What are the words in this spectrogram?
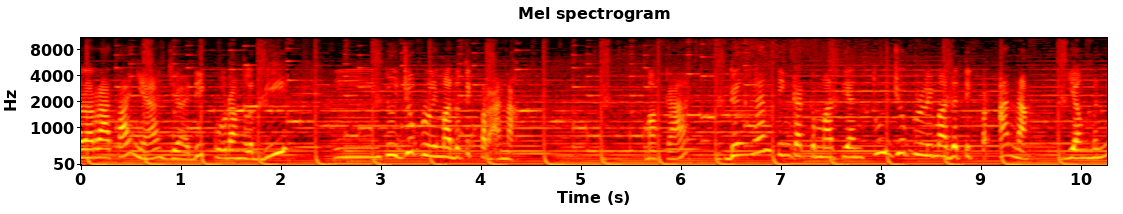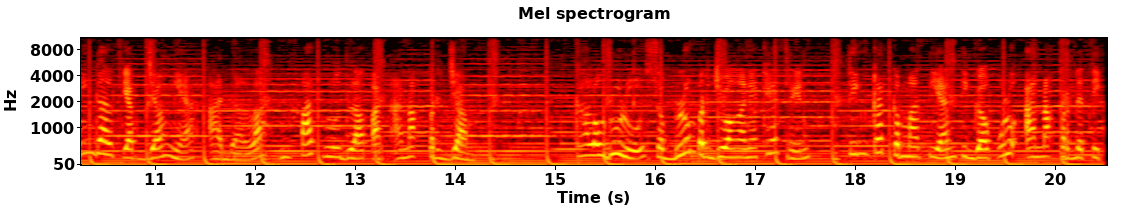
Rata-ratanya jadi kurang lebih hmm, 75 detik per anak. Maka, dengan tingkat kematian 75 detik per anak yang meninggal tiap jamnya adalah 48 anak per jam. Kalau dulu sebelum perjuangannya Catherine, tingkat kematian 30 anak per detik,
